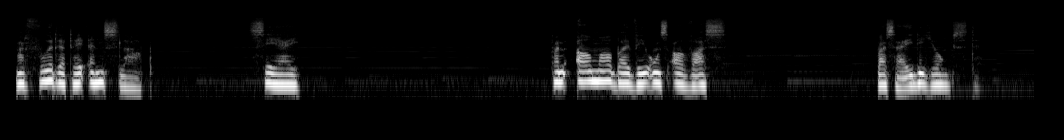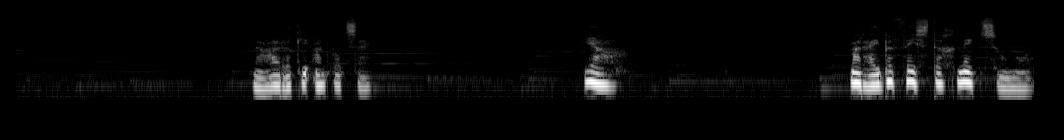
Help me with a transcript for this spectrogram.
Maar voordat hy inslaap, sê hy. Van almal by wie ons al was, was hy die jongste. Na rukkie antwoord sy. Ja. Maar hy bevestig net so mooi.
